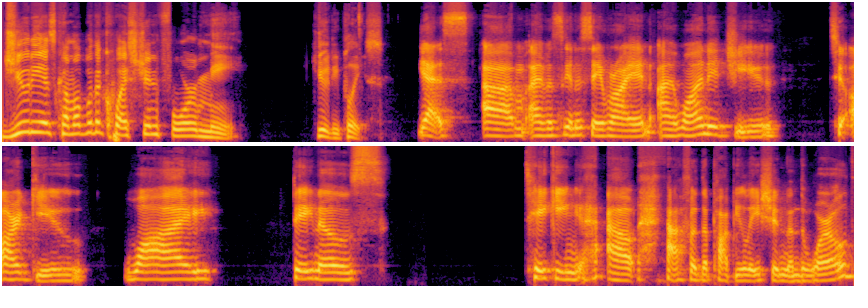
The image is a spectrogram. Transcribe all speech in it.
Judy has come up with a question for me. Judy, please. Yes. Um, I was gonna say, Ryan, I wanted you to argue why Thanos taking out half of the population in the world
